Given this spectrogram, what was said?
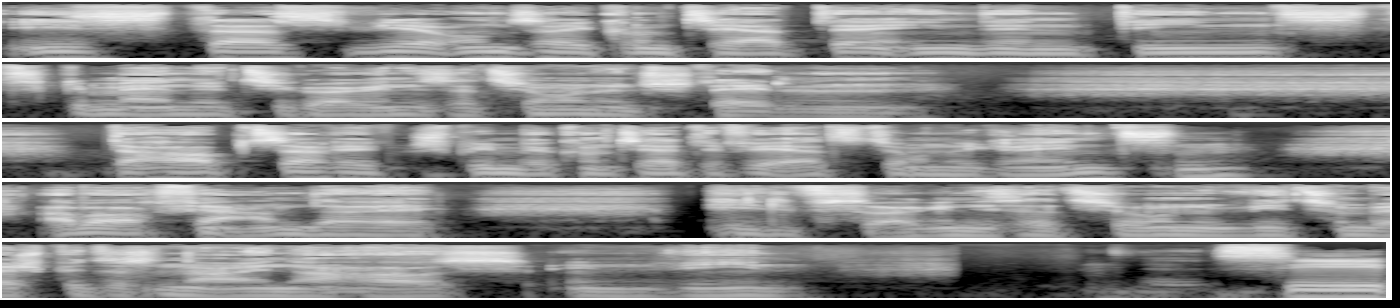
ist, dass wir unsere Konzerte in den Dienst gemeinnütziger Organisationen stellen. Der Hauptsache spielen wir Konzerte für Ärzte ohne Grenzen, aber auch für andere Hilfsorganisationen, wie zum Beispiel das Neuner Haus in Wien. Sie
